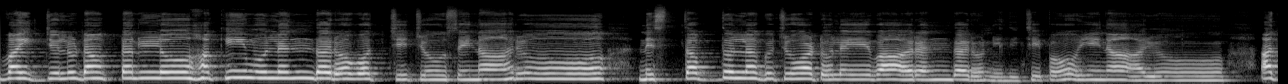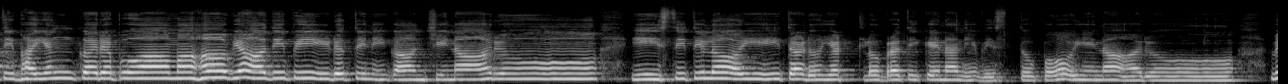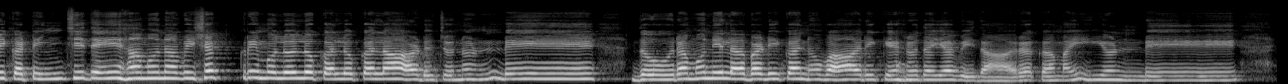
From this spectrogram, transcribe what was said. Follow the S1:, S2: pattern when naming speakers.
S1: వైద్యులు డాక్టర్లు హకీములెందరో వచ్చి చూసినారు. నిస్తబ్దులగుచు అటులే వారందరూ నిలిచిపోయినారు. అతి భయంకరపు ఆ మహావ్యాధి పీడుతిని గాంచినారు. ఈ స్థితిలో ఈతడు ఎట్లు బ్రతికెనని విస్తుపోయినారు. వికటించి దేహమున విషక్రిములు కలుకలాడుచునుండే దూరము నిలబడి కను వారికి హృదయ విదారకమయ్యుండే.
